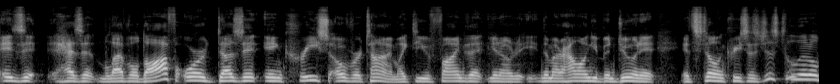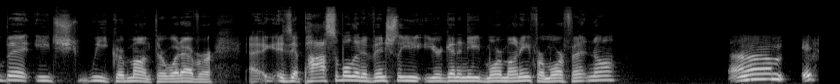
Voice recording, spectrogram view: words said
is it has it leveled off, or does it increase over time? Like, do you find that you know no matter how long you've been doing it, it still increases just a little bit each week or month or whatever? Uh, is it possible that eventually you're going to need more money for more fentanyl? Um, it's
